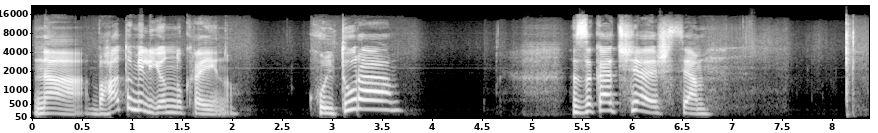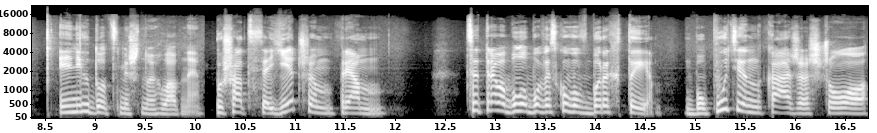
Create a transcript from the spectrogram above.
на багатомільйонну країну. Культура закачаєшся. І анекдот смішний, головне. Пишатися є чим, прям це треба було обов'язково вберегти. Бо Путін каже, що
